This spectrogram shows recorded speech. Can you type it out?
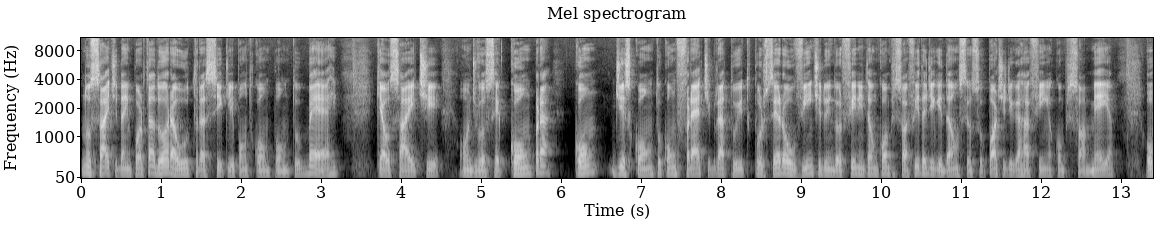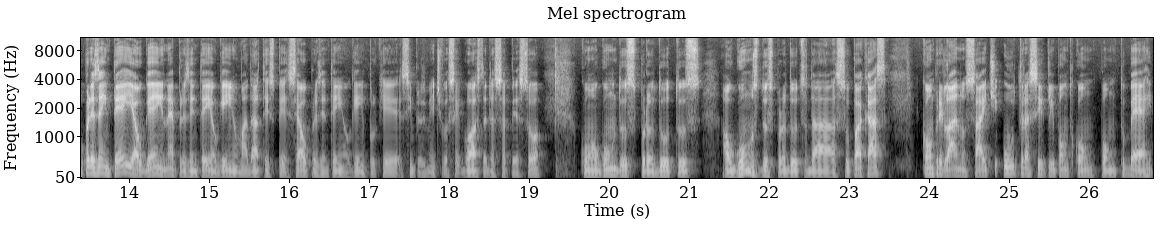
no site da importadora ultracicle.com.br que é o site onde você compra com desconto, com frete gratuito por ser ouvinte do Endorfina. Então compre sua fita de guidão, seu suporte de garrafinha, compre sua meia. Ou presenteie alguém, né? Presenteie alguém em uma data especial, presenteie alguém porque simplesmente você gosta dessa pessoa com algum dos produtos, alguns dos produtos da Supacas. Compre lá no site ultracicle.com.br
